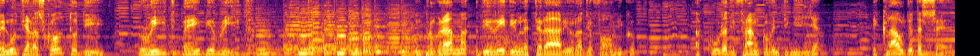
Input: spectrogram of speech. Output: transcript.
benvenuti all'ascolto di Read Baby Read, un programma di reading letterario radiofonico a cura di Franco Ventimiglia e Claudio Desser.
